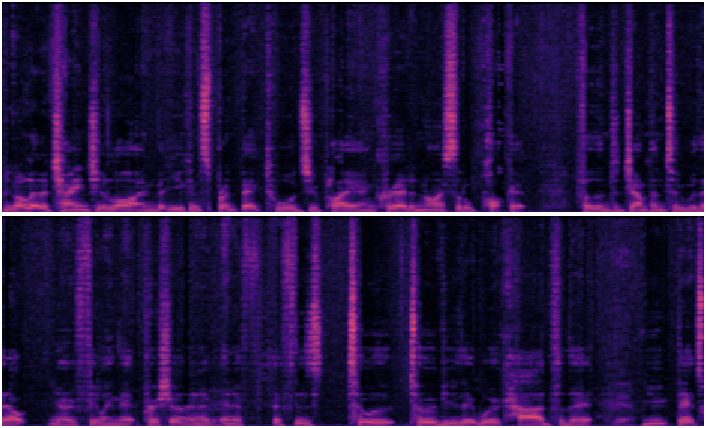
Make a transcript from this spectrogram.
you're not allowed to change your line, but you can sprint back towards your player and create a nice little pocket for them to jump into without you know feeling that pressure. And if, and if, if there's two two of you that work hard for that, Yeah. you that's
